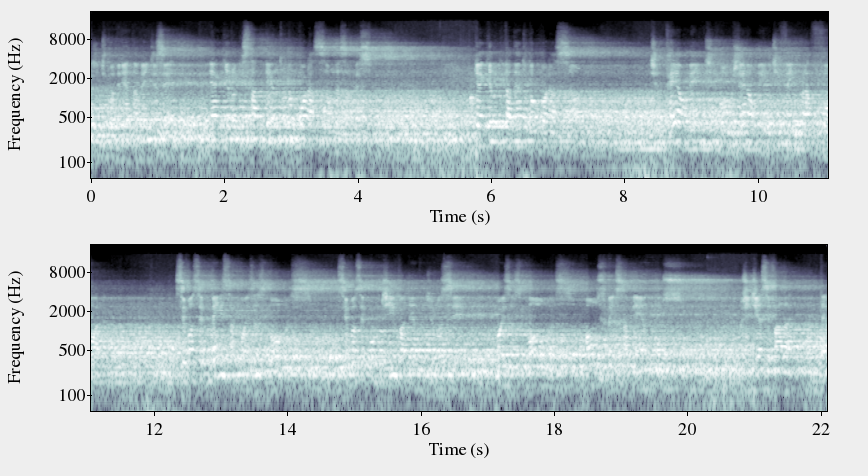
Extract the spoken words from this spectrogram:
a gente poderia também dizer, é aquilo que está dentro do coração dessa pessoa. Porque aquilo que está dentro do coração realmente ou geralmente vem para fora. Se você pensa coisas boas, se você cultiva dentro de você coisas boas, bons pensamentos, hoje em dia se fala até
